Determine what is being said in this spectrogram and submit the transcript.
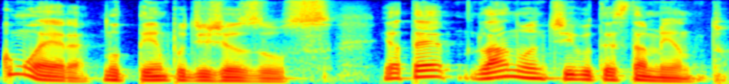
como era no tempo de Jesus e até lá no Antigo Testamento.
